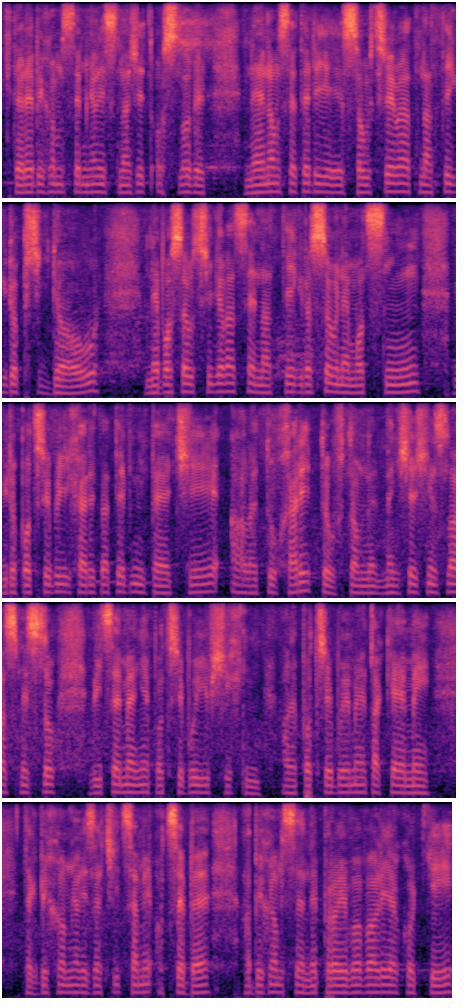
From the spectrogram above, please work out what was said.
které bychom se měli snažit oslovit. Nejenom se tedy soustředovat na ty, kdo přijdou, nebo soustředovat se na ty, kdo jsou nemocní, kdo potřebují charitativní péči, ale tu charitu v tom nejširším slova smyslu víceméně potřebují všichni, ale potřebujeme také my tak bychom měli začít sami od sebe, abychom se neprojevovali jako ti,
